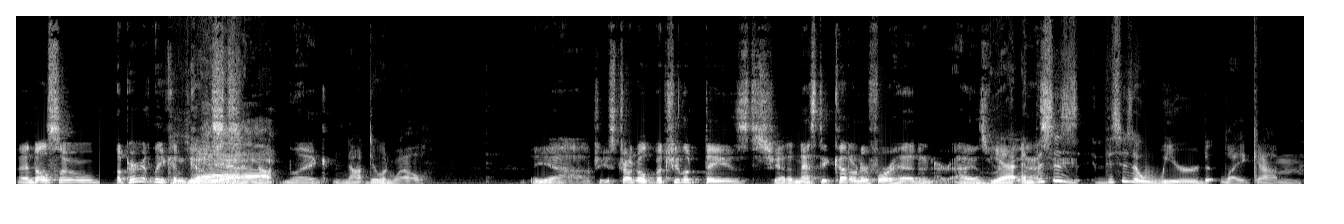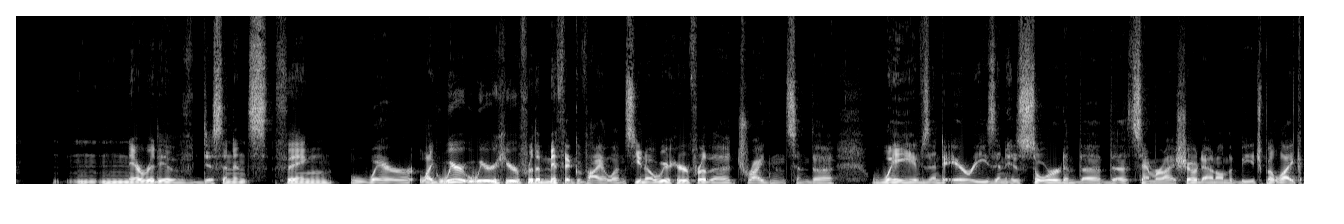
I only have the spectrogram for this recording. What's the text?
And also, apparently concussed. Yeah. Like, Not doing well. yeah. She struggled, but she looked dazed. She had a nasty cut on her forehead, and her eyes were Yeah, and this is this is a weird like um n- narrative dissonance thing where like we're we're here for the mythic violence you know we're here for the tridents and the waves and ares and his sword and the the samurai showdown on the beach but like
